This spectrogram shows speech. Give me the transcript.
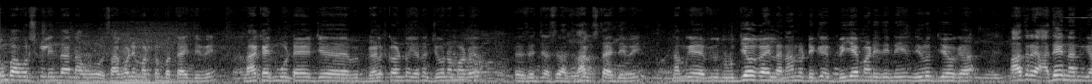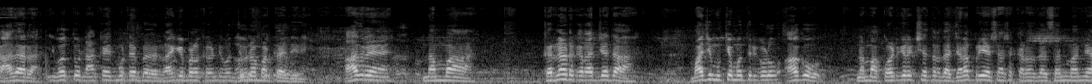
ತುಂಬ ವರ್ಷಗಳಿಂದ ನಾವು ಸಾಗುವಳಿ ಮಾಡ್ಕೊಂಡು ಬರ್ತಾ ಇದ್ದೀವಿ. ನಾಲ್ಕೈದು ಮೂಟೆ ಜ, ಬೆಳ್ಕೊಂಡು ಏನೋ ಜೀವನ ಮಾಡೋ ಸಾಗಿಸ್ತಾ ಇದ್ದೀವಿ. ನಮಗೆ ಉದ್ಯೋಗ ಇಲ್ಲ. ನಾನು ಡಿಗ್ರಿ ಬಿ ಎ ಮಾಡಿದ್ದೀನಿ, ನಿರುದ್ಯೋಗ. ಆದರೆ ಅದೇ ನನಗೆ ಆಧಾರ. ಇವತ್ತು ನಾಲ್ಕೈದು ಮೂಟೆ ರಾಗಿ ಬೆಳ್ಕೊಂಡು ಇವತ್ತು ಜೀವನ ಮಾಡ್ತಾ ಇದ್ದೀನಿ ಆದರೆ ನಮ್ಮ ಕರ್ನಾಟಕ ರಾಜ್ಯದ ಮಾಜಿ ಮುಖ್ಯಮಂತ್ರಿಗಳು ಹಾಗೂ ನಮ್ಮ ಕೊಡಗೆರೆ ಕ್ಷೇತ್ರದ ಜನಪ್ರಿಯ ಶಾಸಕರಾದ ಸನ್ಮಾನ್ಯ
